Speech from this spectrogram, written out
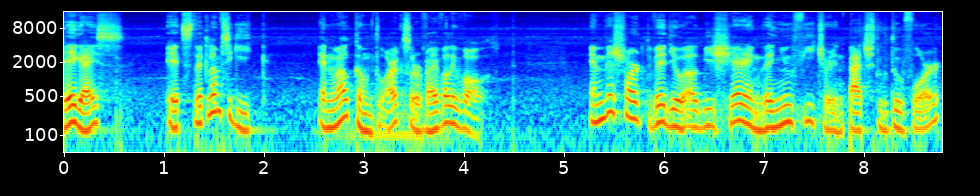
Hey guys, it's the Clumsy Geek, and welcome to Ark Survival Evolved. In this short video, I'll be sharing the new feature in patch 224,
